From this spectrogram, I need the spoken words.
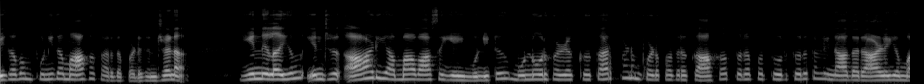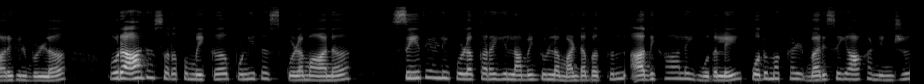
மிகவும் புனிதமாக கருதப்படுகின்றன. இந்நிலையில் இன்று ஆடி அமாவாசையை முன்னிட்டு முன்னோர்களுக்கு தர்ப்பணம் கொடுப்பதற்காக திருப்பத்தூர் திருத்தளிநாதர் ஆலயம் அருகில் உள்ள புராண சிறப்புமிக்க புனித குளமான சீதேளி குளக்கரையில் அமைந்துள்ள மண்டபத்தில் அதிகாலை முதலே பொதுமக்கள் வரிசையாக நின்று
